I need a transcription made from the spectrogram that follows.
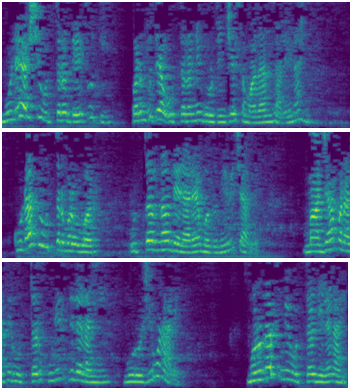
मुले अशी उत्तरं देत होती परंतु त्या उत्तरांनी गुरुजींचे समाधान झाले नाही. कुणाचं उत्तर बरोबर? उत्तर न देणाऱ्या मधूने विचारले माझ्या मनातील उत्तर कुणीच दिले नाही गुरुजी म्हणाले. म्हणूनच मी उत्तर दिले नाही.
